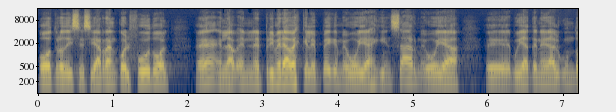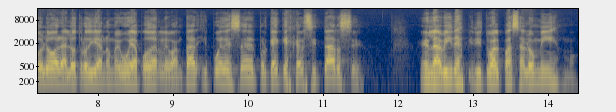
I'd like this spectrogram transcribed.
otro dice, si arranco el fútbol, ¿eh? en, la, primera vez que le pegue me voy a esguinzar, me voy a, eh, voy a tener algún dolor, al otro día no me voy a poder levantar. Y puede ser, porque hay que ejercitarse. En la vida espiritual pasa lo mismo.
